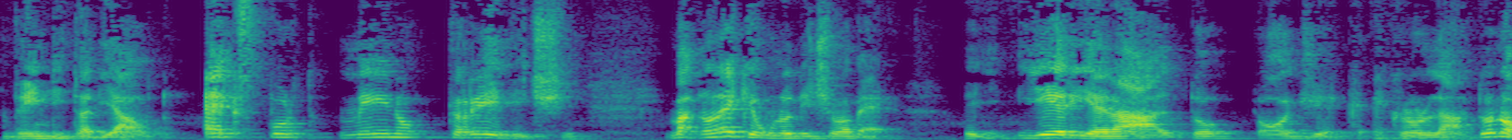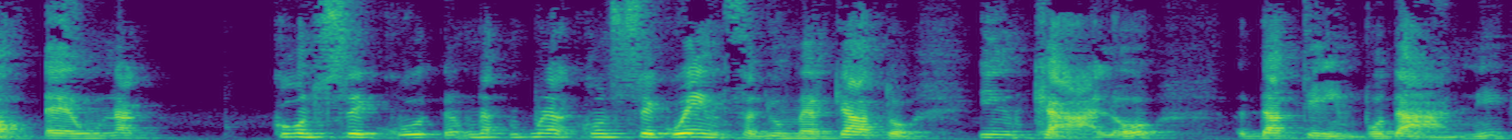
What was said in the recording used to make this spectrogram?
vendita di auto. Export meno 13%. Ma non è che uno dice, vabbè, ieri era alto, oggi è, è crollato. No, è una, una, una conseguenza di un mercato in calo da tempo, da anni,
